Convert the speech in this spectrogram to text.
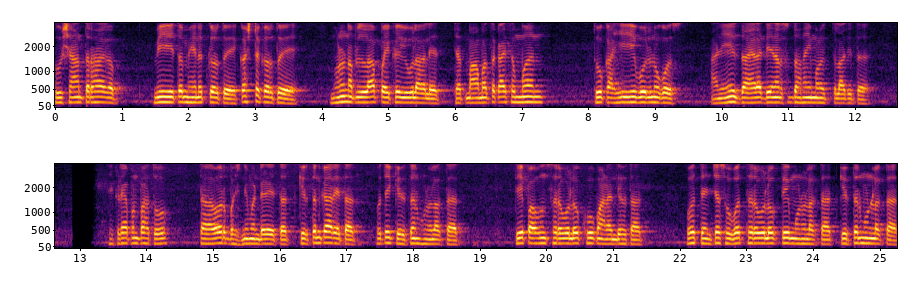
तू शांत राहा गप. मी इथं मेहनत करतो आहे कष्ट करतो आहे म्हणून आपल्याला पैकं येऊ लागलेत. त्यात मामाचा काय संबंध? तू काहीही बोलू नकोस आणि जायला देणारसुद्धा नाही म्हणत तुला तिथं. इकडे आपण पाहतो तळावर भजनी मंडळ येतात कीर्तनकार येतात व ते कीर्तन म्हणू लागतात. ते पाहून सर्व लोक खूप आनंदी होतात व त्यांच्यासोबत सर्व लोक ते म्हणू लागतात कीर्तन म्हणू लागतात.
